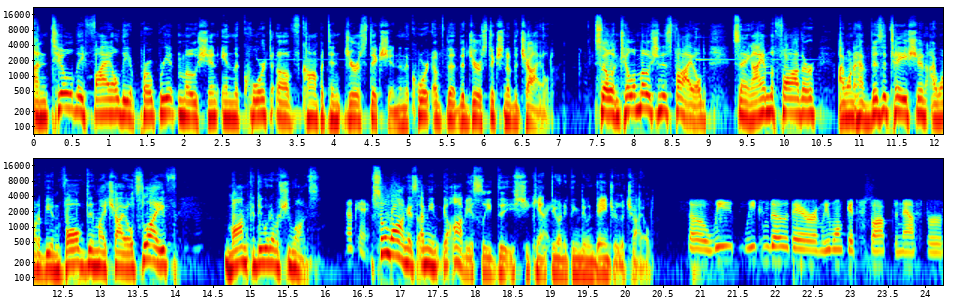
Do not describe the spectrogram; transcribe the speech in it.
until they file the appropriate motion in the court of competent jurisdiction, in the court of the, the jurisdiction of the child. So until a motion is filed saying, I am the father, I want to have visitation, I want to be involved in my child's life, mom can do whatever she wants. Okay. So long as, I mean, obviously the, she can't do anything to endanger the child. So we we can go there and we won't get stopped and asked for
